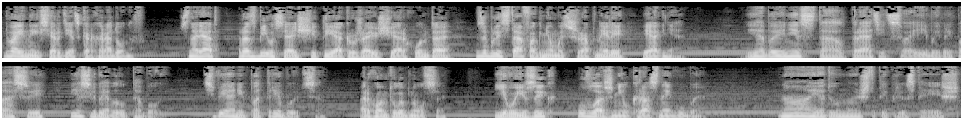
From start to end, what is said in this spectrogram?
двойных сердец Кархарадонов. Снаряд разбился о щиты, окружающие Архонта, заблистав огнем из шрапнели и огня. «Я бы не стал тратить свои боеприпасы, если бы я был тобой. Тебе они потребуются». Архонт улыбнулся. Его язык увлажнил красные губы. «Но я думаю, что ты преуспеешь.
